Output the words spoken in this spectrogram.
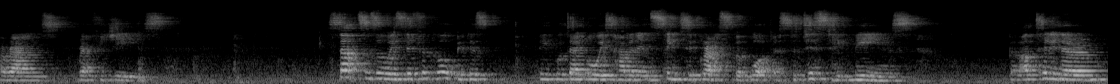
around refugees. Stats is always difficult because people don't always have an instinctive grasp of what a statistic means. But I'll tell you there are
